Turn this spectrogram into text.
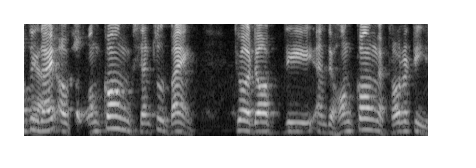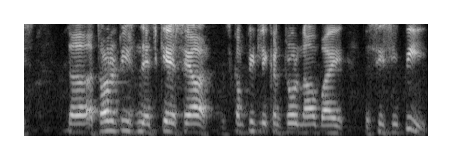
Of the Yeah. United, of the Hong Kong Central Bank to adopt the and the Hong Kong authorities, the authorities in the HKSAR, which is completely controlled now by the CCP,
